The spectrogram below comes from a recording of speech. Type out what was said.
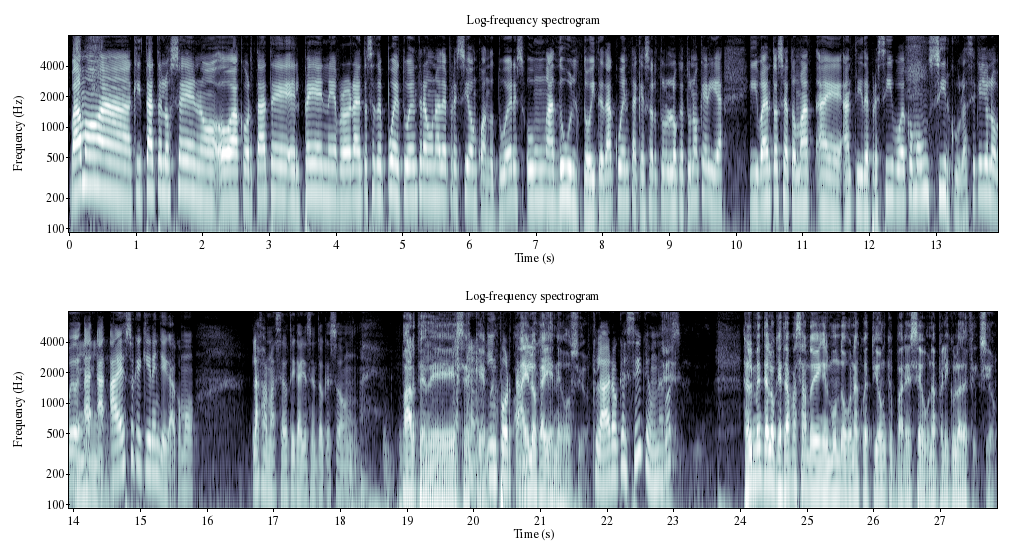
vamos a quitarte los senos o a cortarte el pene, bla, bla. Entonces después tú entras en una depresión cuando tú eres un adulto y te das cuenta que eso es lo que tú no querías y va entonces a tomar eh, antidepresivo. Es como un círculo. Así que yo lo veo. A, a- a eso que quieren llegar, como la farmacéutica, yo siento que son... Parte de ese esquema. Importante. Ahí lo que hay es negocio. Claro que sí, que es un negocio. Realmente lo que está pasando hoy en el mundo es una cuestión que parece una película de ficción.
